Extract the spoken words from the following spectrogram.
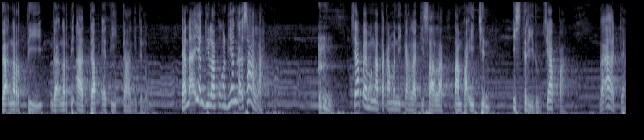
nggak ngerti nggak ngerti adab etika gitu loh karena yang dilakukan dia nggak salah siapa yang mengatakan menikah lagi salah tanpa izin istri itu? Siapa? Nggak ada.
